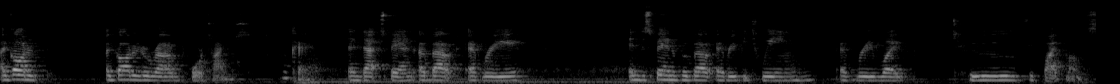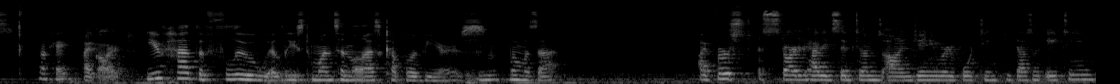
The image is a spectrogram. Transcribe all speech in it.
I got it I got it around four times. Okay. In that span about every in the span of about every between every like two to five months. Okay. I got it. You've had the flu at least once in the last couple of years. Mm -hmm. When was that? I first started having symptoms on January 14th, 2018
